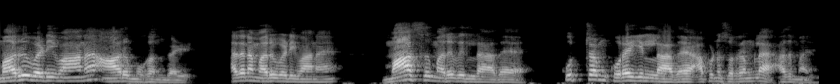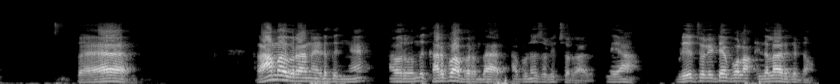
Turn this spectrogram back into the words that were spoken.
மறுவடிவான ஆறு முகங்கள். அதன மறுவடிவான? மாசு மறுவில்லாத குற்றம் குறையில்லாத அப்படின்னு சொல்றோம்ல அது மாதிரி. இப்போ ராமபிரான் எடுத்துங்க. அவர் வந்து கருப்பா பிறந்தார் அப்படின்னு சொல்லி சொல்றாரு. இல்லையா? இப்படியே சொல்லிட்டே போலாம். இதெல்லாம் இருக்கட்டும்.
